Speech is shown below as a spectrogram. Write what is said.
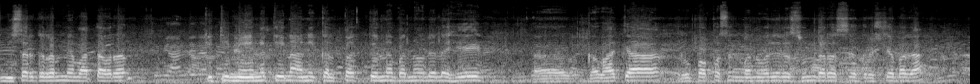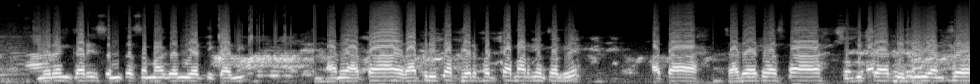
निसर्गरम्य वातावरण किती मेहनतीनं आणि कल्पकतेनं बनवलेलं हे गव्हाच्या रूपापासून बनवलेलं सुंदर असं दृश्य बघा. निरंकारी संत समागम या ठिकाणी. आणि आता रात्रीचा फेरफटका मारणं चालू आहे. आता साडेआठ वाजता सुदीक्षा देवी यांचं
